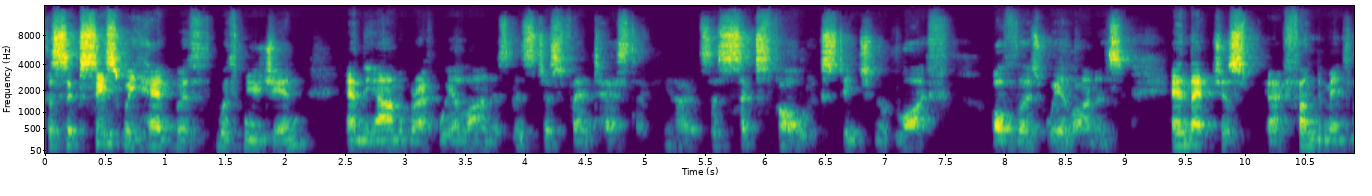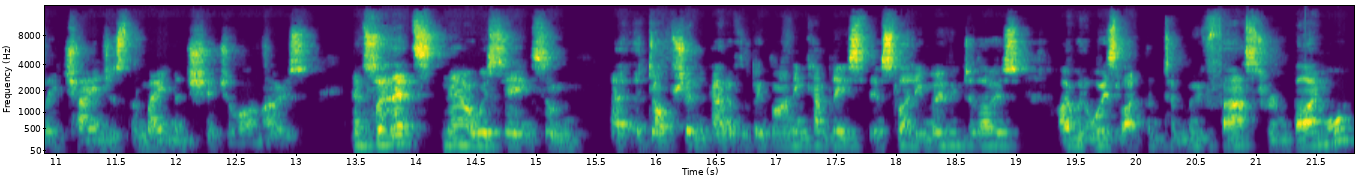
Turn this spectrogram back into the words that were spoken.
The success we had with, with NewGen and the Armograph wear liners is just fantastic. You know, it's a six-fold extension of life of those wear liners. And that just you know, fundamentally changes the maintenance schedule on those. And so that's now we're seeing some uh, adoption out of the big mining companies. They're slowly moving to those. I would always like them to move faster and buy more,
